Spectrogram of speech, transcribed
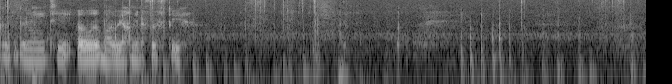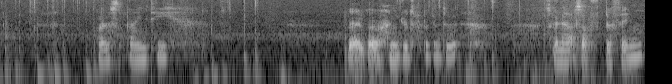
180, oh it might be 150. Minus 90. There we go, 100 plug into it. So now it's off the thing.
